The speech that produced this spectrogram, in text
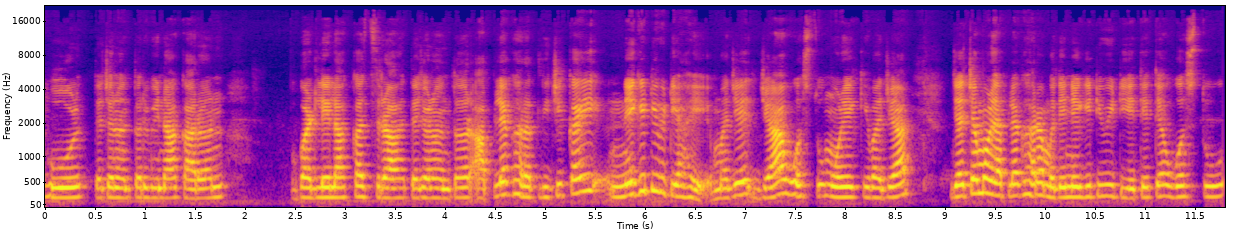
धूळ त्याच्यानंतर विनाकारण पडलेला कचरा त्याच्यानंतर आपल्या घरातली जी काही नेगेटिव्हिटी आहे म्हणजे ज्या वस्तूमुळे किंवा ज्या ज्याच्यामुळे आपल्या घरामध्ये नेगेटिव्हिटी येते त्या वस्तू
